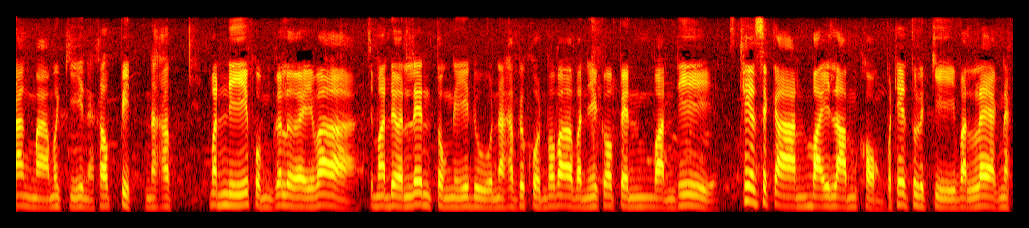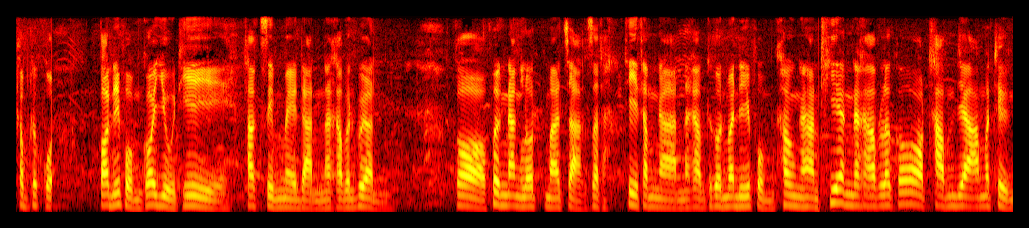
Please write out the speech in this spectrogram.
นั่งมาเมื่อกี้นะเขาปิดนะครับ วันนี้ผมก็เลยว่าจะมาเดินเล่นตรงนี้ดูนะครับ ทุกคนเพราะว่าวันนี้ก็เป็นวันที่เทศกาลใบลำของประเทศตุรกีวันแรกนะครับ ทุกคนตอนนี้ผมก็อยู่ที่ทักซิมเมดันนะครับเพื่อนๆก็เพิ่งนั่งรถมาจากสถานที่ทำงานนะครับ ทุกคนวันนี้ผมเข้างานเที่ยงนะครับ แล้วก็ทำยามาถึง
